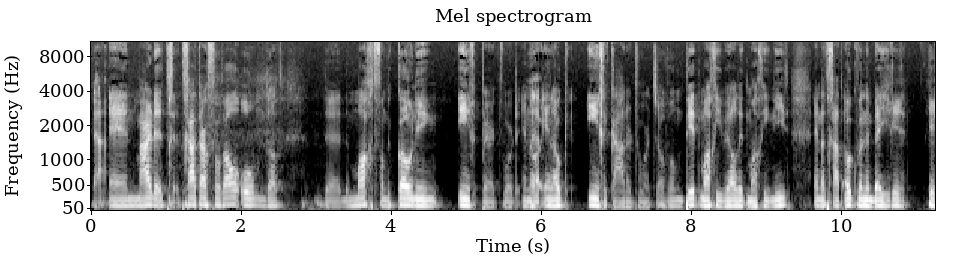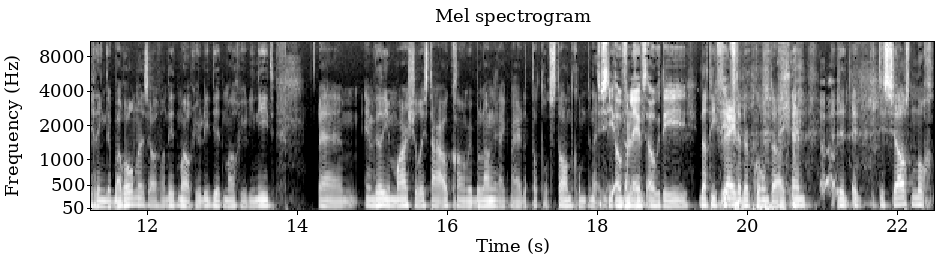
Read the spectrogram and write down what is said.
Ja. En, maar de- het, het gaat daar vooral om dat de, de macht van de koning ingeperkt wordt. En, en ook ingekaderd wordt. Zo van, dit mag hij wel, dit mag hij niet. En dat gaat ook wel een beetje richting de baronnen. Zo van, dit mogen jullie, dit mogen jullie niet. Ehm, en William Marshall is daar ook gewoon weer belangrijk bij dat dat tot stand komt. En, Dus en die dat overleeft ook die... dat die vrede er komt ook. En het, het, het is zelfs nog,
